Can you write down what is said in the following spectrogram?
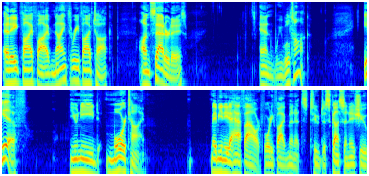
at 855 935 Talk on Saturdays and we will talk. If you need more time, maybe you need a half hour, 45 minutes to discuss an issue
